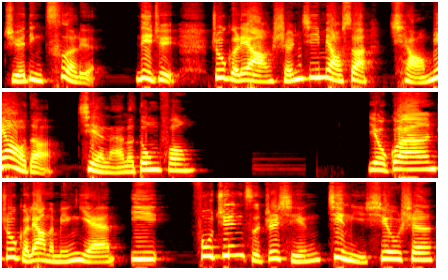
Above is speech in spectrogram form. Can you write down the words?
决定策略。例句：诸葛亮神机妙算，巧妙地借来了东风。有关诸葛亮的名言一。夫君子之行，静以修身，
